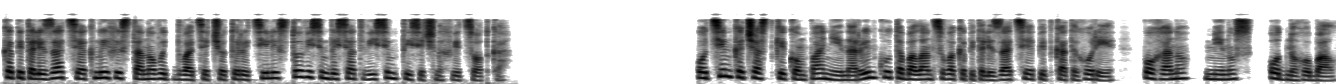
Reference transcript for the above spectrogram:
Капіталізація книги становить 24,188 тисячних відсотка. Оцінка частки компанії на ринку та балансова капіталізація під категорії погано мінус 1 бал.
